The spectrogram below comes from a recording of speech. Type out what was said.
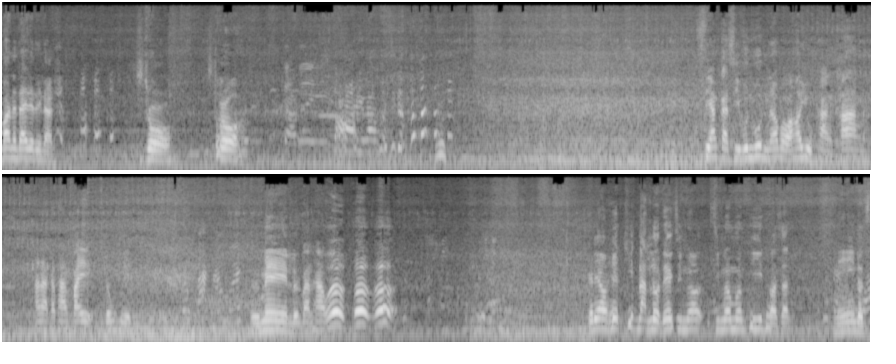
บ้านนั้นได้เด้อดินั่นสโตรสโตรจะเลยต่อดีกว่าพูดเสียงกะสีวุ่นๆนะเพราะว่าเขาอยู่ข้างข้างๆนะอันนั้นกระทางไปดงเห็นลูกบ้านน้ำ เออแม่รถบ้านเฮาเออเออเออก็เดียวเฮ็ดคลิปลัดรถเด้อจิเมื่อจิเมื่อเมืองพีถอดสันนี่รถเซ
